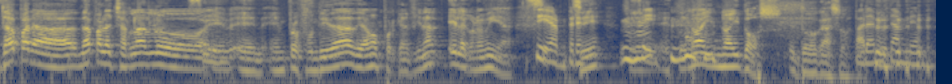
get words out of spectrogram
da, para, da para charlarlo en, profundidad, digamos, porque al final es la economía. Siempre. ¿Sí? Este, no, hay, no hay dos, en todo caso. Para mí también.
